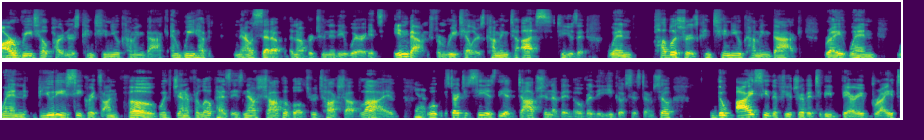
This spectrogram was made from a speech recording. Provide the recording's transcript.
our retail partners continue coming back and we have now set up an opportunity where it's inbound from retailers coming to us to use it when publishers continue coming back right when when beauty secrets on vogue with jennifer lopez is now shoppable through talkshop live yeah. what we start to see is the adoption of it over the ecosystem so the I see the future of it to be very bright.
